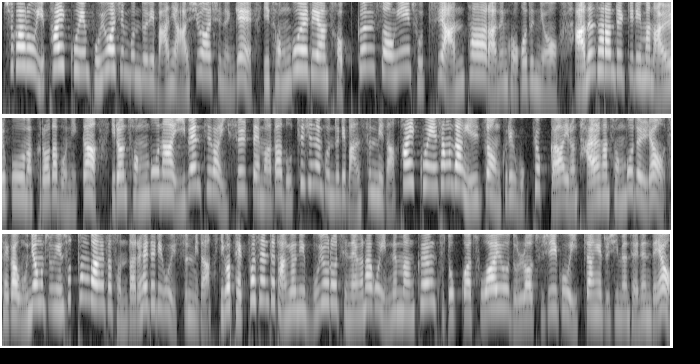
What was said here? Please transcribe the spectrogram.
추가로 이 파이코인 보유하신 분들이 많이 아쉬워하시는 게 이 정보에 대한 접근성이 좋지 않다라는 거거든요. 아는 사람들끼리만 알고 막 그러다 보니까 이런 정보나 이벤트가 있을 때마다 놓치시는 분들이 많습니다. 파이코인 상장 일정 그리고 목표가 이런 다양한 정보들요. 제가 운영 중인 소통방에서 전달을 해드리고 있습니다. 이거 100% 당연히 무료로 진행을 하고 있는 만큼 구독과 좋아요 눌러주시고 입장해주시면 되는데요.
